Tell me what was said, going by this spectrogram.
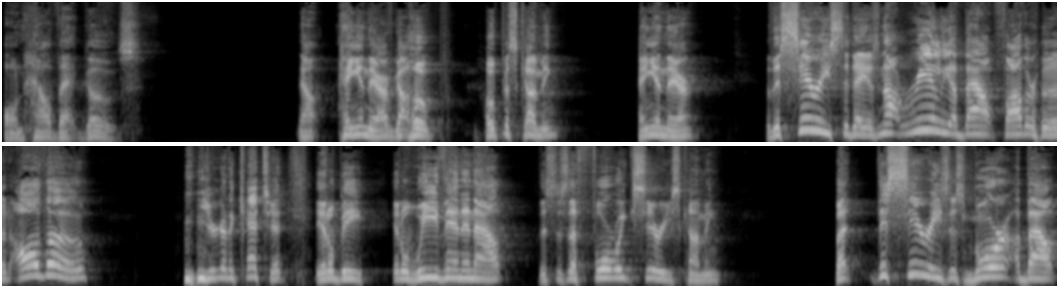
on how that goes. Now, hang in there. I've got hope. Hope is coming. Hang in there. But this series today is not really about fatherhood, although you're going to catch it. It'll be it'll weave in and out. This is a 4-week series coming. But this series is more about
